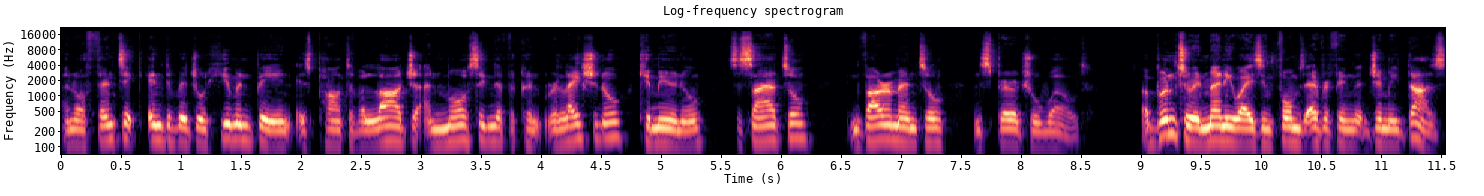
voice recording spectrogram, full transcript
an authentic individual human being is part of a larger and more significant relational, communal, societal, environmental, and spiritual world. Ubuntu in many ways informs everything that Jimmy does,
